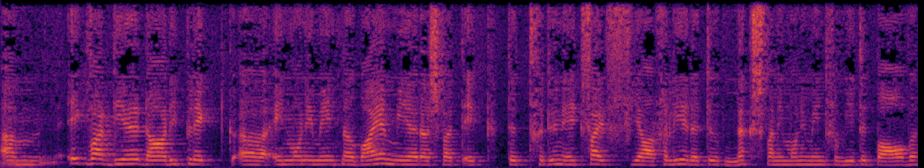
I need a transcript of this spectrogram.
Um ek waardeer daardie plek uh en monument nou baie meer as wat ek dit gedoen het 5 jaar gelede toe ek niks van die monument geweet het behalwe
